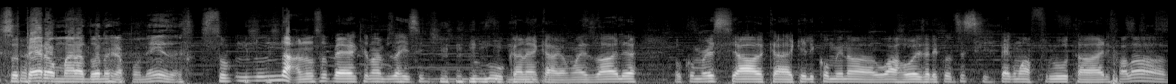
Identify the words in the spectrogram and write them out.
Supera o Maradona japonesa? Su não, não supera que não é bizarrice de, do Luca, né, cara? Mas olha, o comercial, cara, que ele comendo o arroz ali, quando você pega uma fruta, ele fala, ó, oh,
